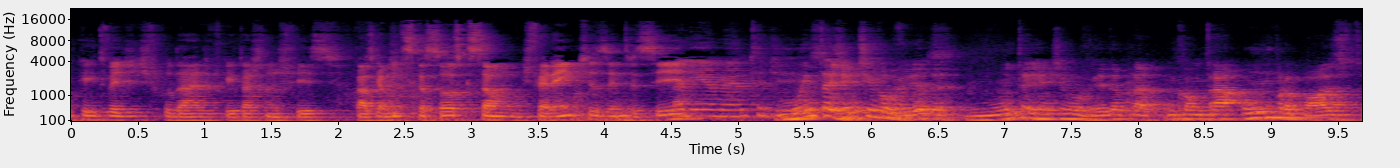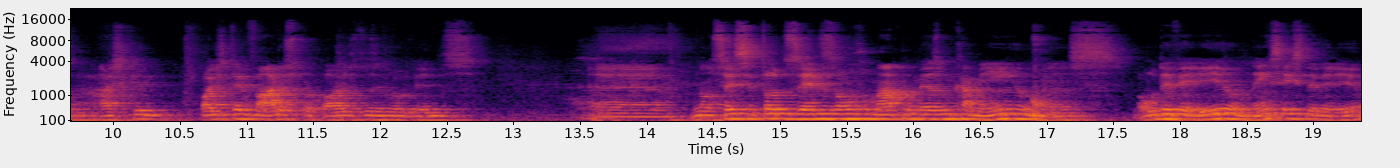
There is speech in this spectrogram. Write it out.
O que, que tu vê de dificuldade? Por que, que tu acha tão difícil? Por causa que há muitas pessoas que são diferentes entre si. Alinhamento de. Muita gente envolvida, muita gente envolvida para encontrar um propósito. Acho que pode ter vários propósitos envolvidos. É, não sei se todos eles vão rumar para o mesmo caminho, mas ou deveriam, nem sei se deveriam.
